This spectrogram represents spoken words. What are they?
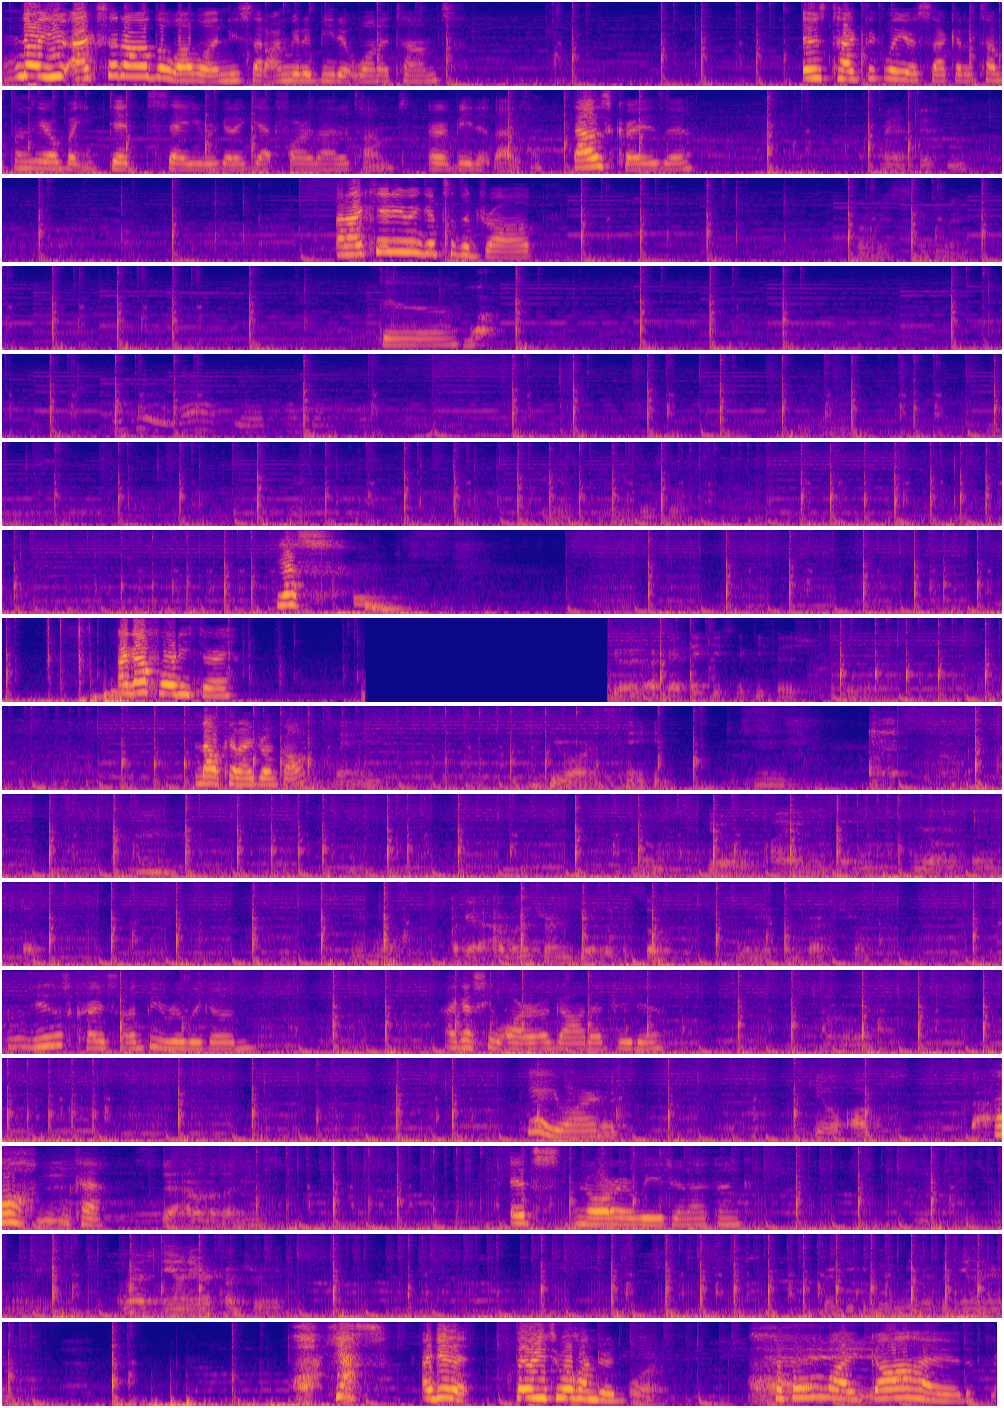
No, you exit out of the level and you said I'm gonna beat it one attempt. It was technically your second attempt from zero, but you did say you were gonna get far that attempt. Or beat it that attempt. That was crazy. Man, 50? And I can't even get to the drop. Bro, what is this guy doing? Dude. What? Yes. I got 43. Good, okay, thank you, Sneaky Fish. Now can I drink off? You are insane. no skill. I am insane. I'm going insane. Sub. Okay, I want to try and get like a sub 20 at 10 practice. Oh, Jesus Christ, that'd be really good. I guess you are a god at GD. Yeah, you are. Good. Skill ox stat. Oh, okay. I don't know what that means. It's Norwegian, I think. Yeah, think it's Norway. Oh Aeon Air Country. Rick, you can do a meetup with Aeon Air. yes! I did it! 30 to 100. What? Oh my god.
